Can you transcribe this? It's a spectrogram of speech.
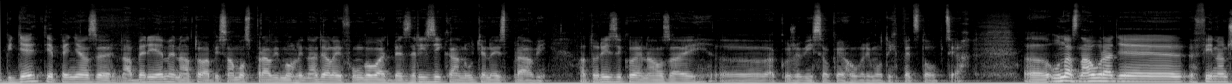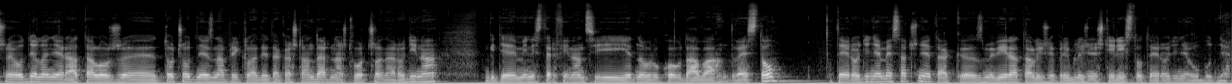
kde tie peniaze naberieme na to, aby samozprávy mohli naďalej fungovať bez rizika nútenej správy. A to riziko je naozaj e, akože vysoké, hovorím o tých 500 obciach. U nás na úrade finančné oddelenie rátalo, že to, čo dnes napríklad je taká štandardná štvorčlená rodina, kde minister financí jednou rukou dáva 200 tej rodine mesačne, tak e, sme vyrátali, že približne 400 tej rodine ubudne.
